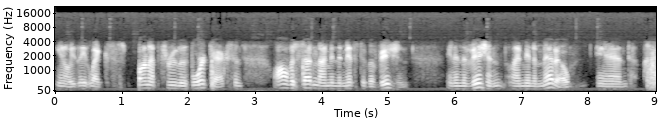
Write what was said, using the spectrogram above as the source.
You know, it, it like spun up through the vortex, and all of a sudden I'm in the midst of a vision, and in the vision I'm in a meadow, and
